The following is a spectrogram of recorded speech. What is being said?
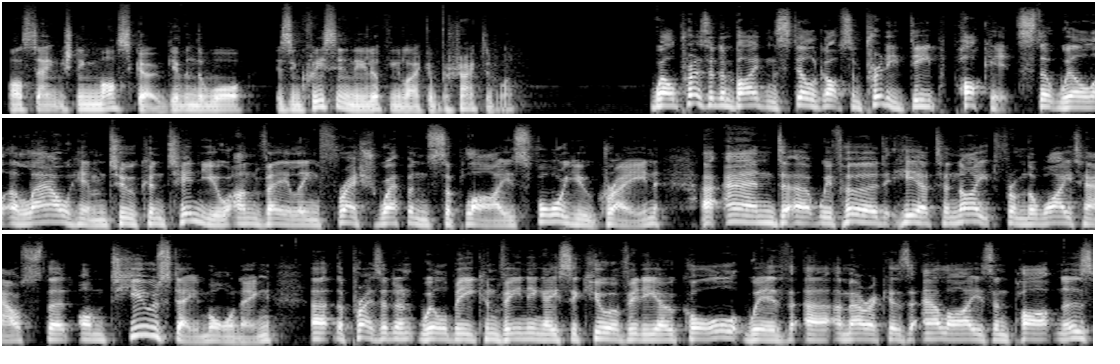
while sanctioning Moscow, given the war is increasingly looking like a protracted one? Well, President Biden's still got some pretty deep pockets that will allow him to continue unveiling fresh weapons supplies for Ukraine. Uh, and uh, we've heard here tonight from the White House that on Tuesday morning, uh, the president will be convening a secure video call with uh, America's allies and partners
